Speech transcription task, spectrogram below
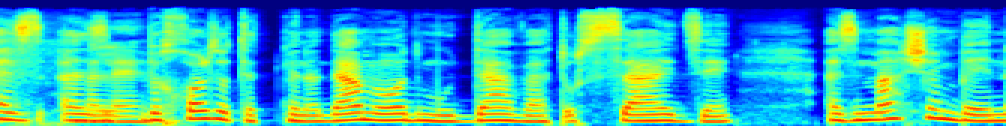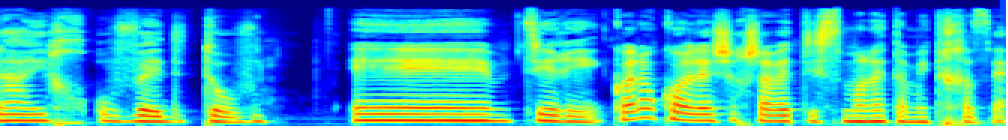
אז, אז מלא. בכל זאת, את בן אדם מאוד מודע ואת עושה את זה, אז מה שם בעינייך עובד טוב? Uh, תראי, קודם כל יש עכשיו את תסמונת המתחזה.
